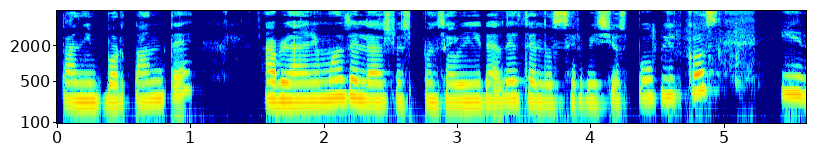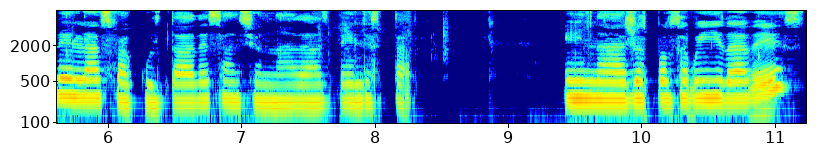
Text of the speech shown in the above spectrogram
tan importante, hablaremos de las responsabilidades de los servicios públicos y de las facultades sancionadas del Estado. En las responsabilidades,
